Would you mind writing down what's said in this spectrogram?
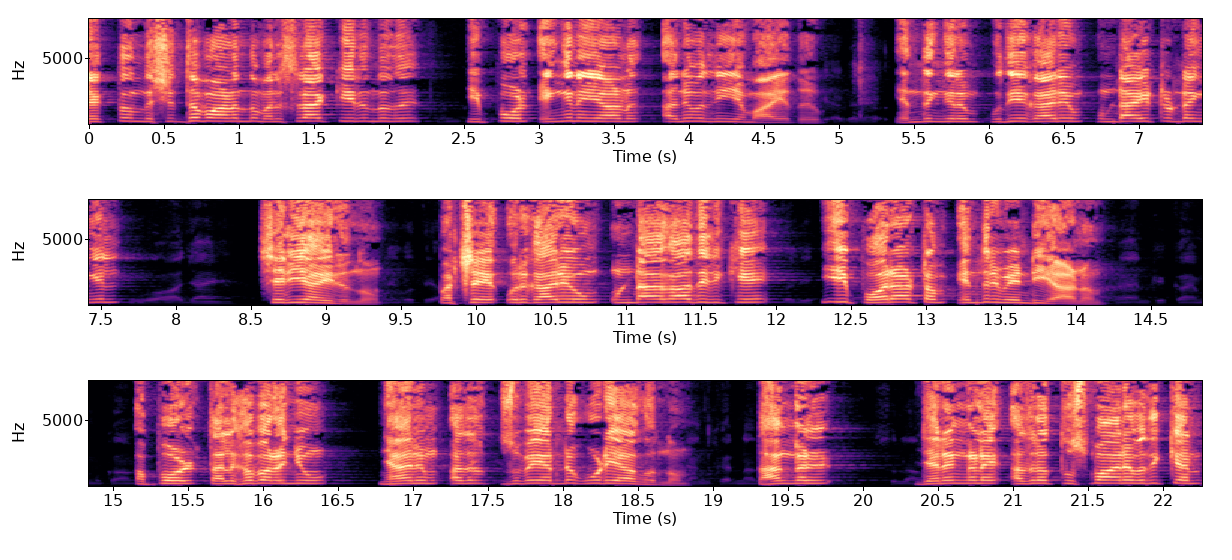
രക്തം നിഷിദ്ധമാണെന്ന് മനസ്സിലാക്കിയിരുന്നത് ഇപ്പോൾ എങ്ങനെയാണ് അനുവദനീയമായത്? എന്തെങ്കിലും പുതിയ കാര്യം ഉണ്ടായിട്ടുണ്ടെങ്കിൽ ശരിയായിരുന്നു. പക്ഷേ ഒരു കാര്യവും ഉണ്ടാകാതിരിക്കെ ഈ പോരാട്ടം എന്തിനു വേണ്ടിയാണ്? അപ്പോൾ തൽഹ പറഞ്ഞു ഞാനും അതിർ സുബൈറിന്റെ കൂടെയാകുന്നു. താങ്കൾ ജനങ്ങളെ ഹസരത്ത് ഉസ്മാനെ വധിക്കാൻ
